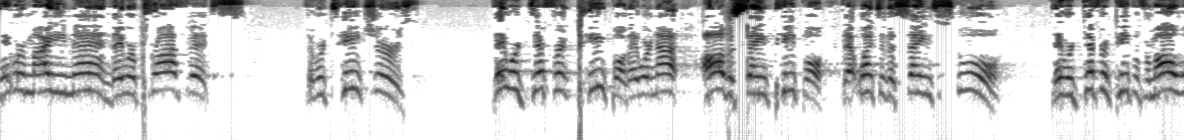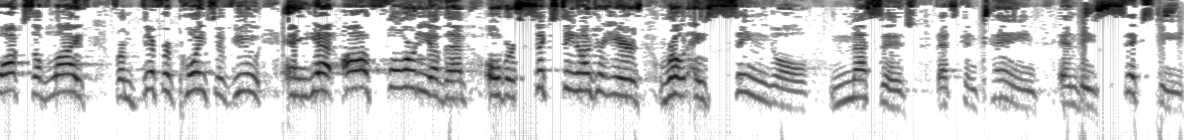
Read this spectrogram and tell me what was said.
They were mighty men. They were prophets. They were teachers. They were different people. They were not all the same people that went to the same school. They were different people from all walks of life, from different points of view, and yet all 40 of them, over 1,600 years, wrote a single message that's contained in these 66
